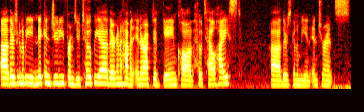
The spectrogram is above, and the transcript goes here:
Uh, there's going to be Nick and Judy from Zootopia. They're going to have an interactive game called Hotel Heist. Uh, there's going to be an entrance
